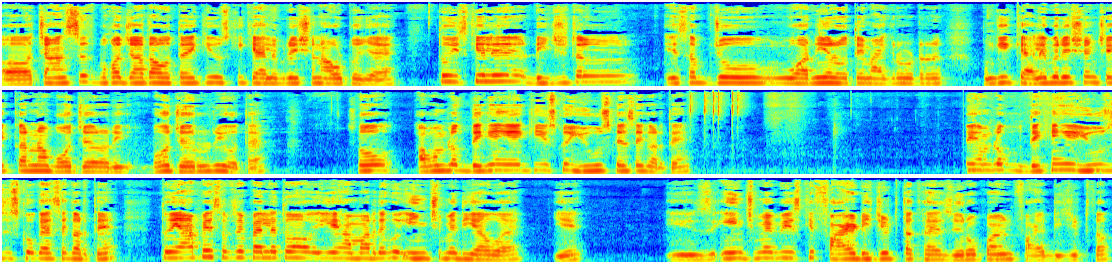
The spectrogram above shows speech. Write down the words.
चांसेस बहुत ज़्यादा होता है कि उसकी कैलिब्रेशन आउट हो जाए। तो इसके लिए डिजिटल ये सब जो वर्नियर होते हैं माइक्रोमीटर उनकी कैलिब्रेशन चेक करना बहुत ज़रूरी बहुत ज़रूरी होता है। सो so, अब हम लोग देखेंगे कि इसको यूज़ कैसे करते हैं। तो हम लोग देखेंगे यूज़ इसको कैसे करते हैं। तो यहाँ पे सबसे पहले तो ये हमारे देखो इंच में दिया हुआ है, ये। इंच में भी इसके फाइव डिजिट तक है ज़ीरो पॉइंट फाइव डिजिट तक।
